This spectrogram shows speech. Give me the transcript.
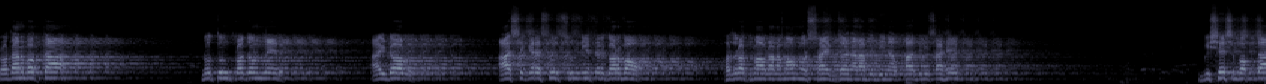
প্রধান বক্তা, নতুন প্রজন্মের আইডল আশেকের রসুল সুন্নিয়তের গর্ব। হজরত মাওলানা মোহাম্মদ সাহেব জয়নার আবেদিন আল কাদরি সাহেব। বিশেষ বক্তা,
